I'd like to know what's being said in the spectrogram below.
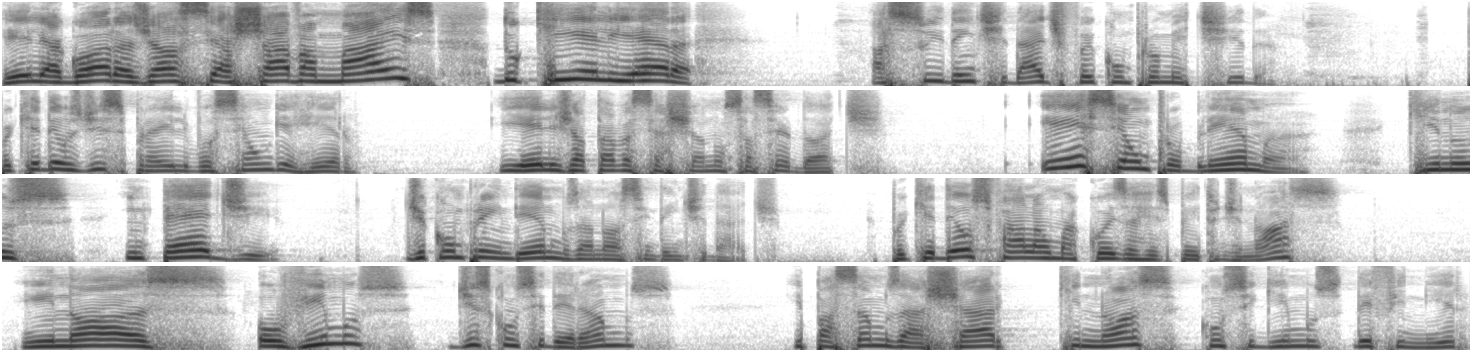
Ele agora já se achava mais do que ele era. A sua identidade foi comprometida. Porque Deus disse para ele: Você é um guerreiro. E ele já estava se achando um sacerdote. Esse é um problema que nos impede de compreendermos a nossa identidade. Porque Deus fala uma coisa a respeito de nós e nós ouvimos, desconsideramos e passamos a achar que nós conseguimos definir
